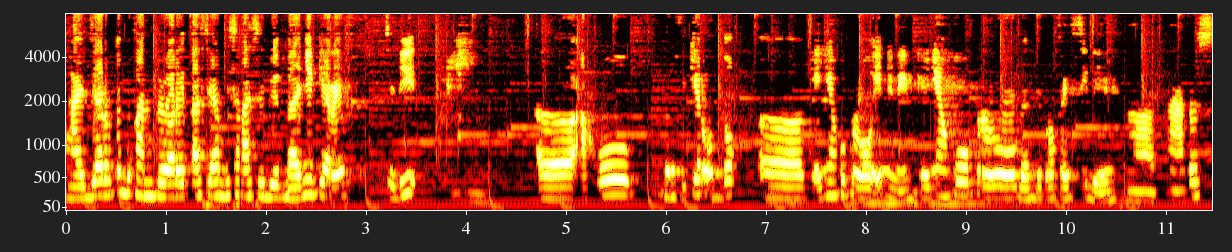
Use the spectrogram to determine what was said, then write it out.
mengajar tuh bukan prioritas yang bisa kasih duit banyak ya Rif jadi eh, aku berpikir untuk eh, kayaknya aku perlu ini nih kayaknya aku perlu ganti profesi deh. Nah, nah terus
